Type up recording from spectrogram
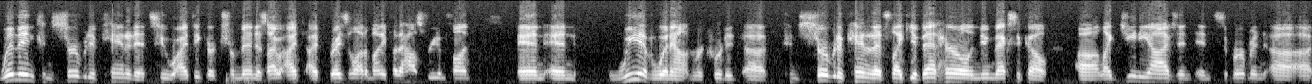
women conservative candidates who I think are tremendous. I, I, I, raised a lot of money for the House Freedom Fund, and, and we have went out and recruited uh, conservative candidates like Yvette Herrell in New Mexico, uh, like Jeanne Ives in, in suburban uh, uh,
